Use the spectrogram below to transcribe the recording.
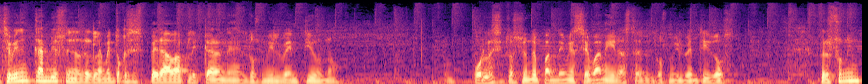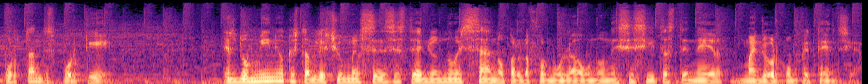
Se vienen cambios en el reglamento que se esperaba aplicar en el 2021. Por la situación de pandemia se van a ir hasta el 2022. Pero son importantes porque el dominio que estableció Mercedes este año no es sano para la Fórmula 1, necesitas tener mayor competencia.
